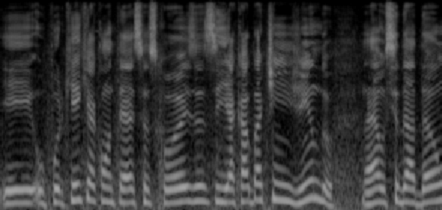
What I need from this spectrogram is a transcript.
e o porquê que acontecem as coisas e acaba atingindo né, o cidadão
